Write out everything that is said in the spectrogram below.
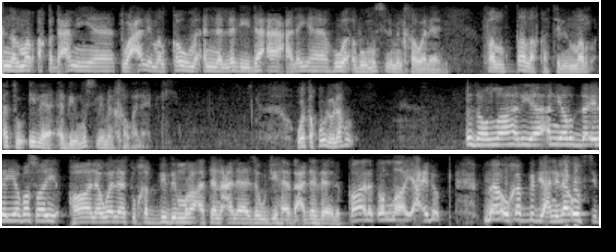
أن المرأة قد عميت وعلم القوم أن الذي دعا عليها هو أبو مسلم الخولاني. فانطلقت المرأة إلى أبي مسلم الخولاني. وتقول له ادعو الله لي أن يرد إلي بصري. قال ولا تخبب امرأة على زوجها بعد ذلك. قالت والله يعدك. ما أخبب يعني لا أفسد.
